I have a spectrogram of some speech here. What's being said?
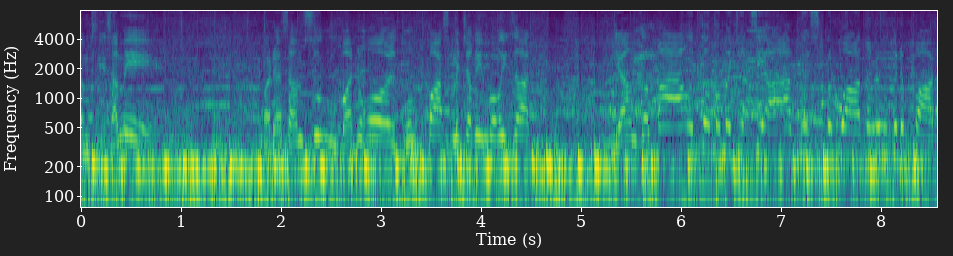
Samsi Sami pada Samsu Badrul terumpas mencari Morizat yang gemar untuk memejut si Agus keluar terlalu ke depan.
